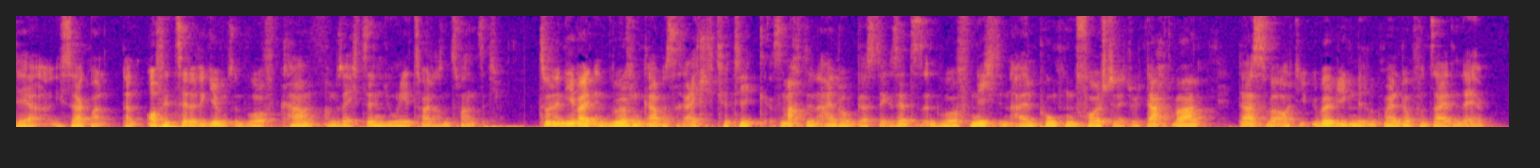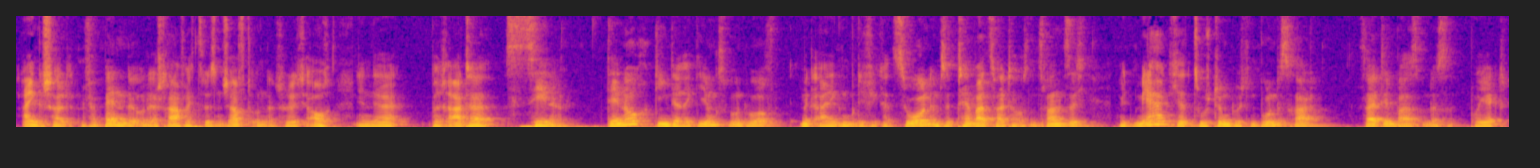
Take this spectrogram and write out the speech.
Der, ich sag mal, dann offizielle Regierungsentwurf kam am 16. Juni 2020. Zu den jeweiligen Entwürfen gab es reichlich Kritik. Es machte den Eindruck, dass der Gesetzesentwurf nicht in allen Punkten vollständig durchdacht war. Das war auch die überwiegende Rückmeldung von Seiten der eingeschalteten Verbände und der Strafrechtswissenschaft und natürlich auch in der Beraterszene. Dennoch ging der Regierungsentwurf mit einigen Modifikationen im September 2020 mit mehrheitlicher Zustimmung durch den Bundesrat Seitdem war es um das Projekt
